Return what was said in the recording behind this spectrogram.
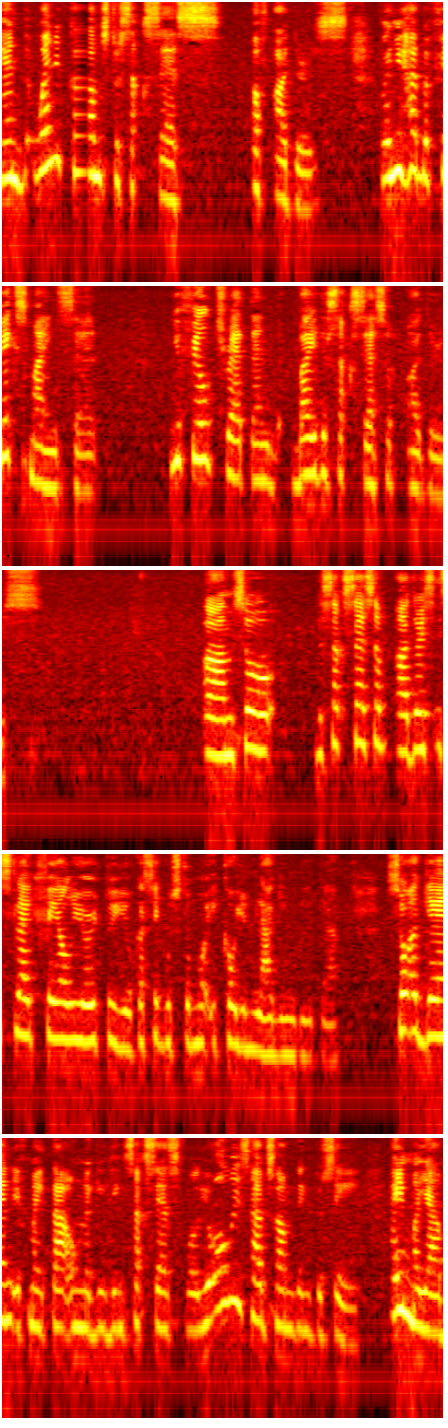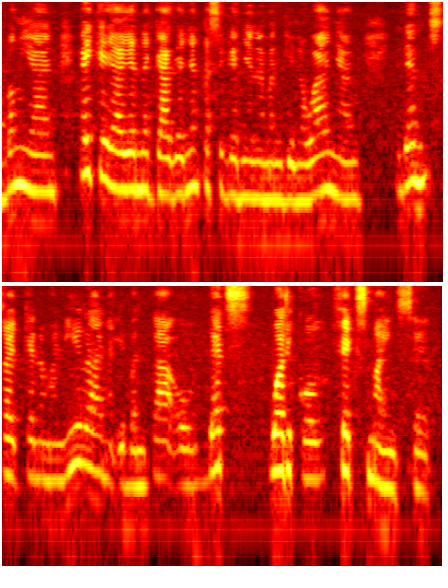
And when it comes to success of others, when you have a fixed mindset, you feel threatened by the success of others. Um, so, the success of others is like failure to you kasi gusto mo ikaw yung laging bida. So again, if may taong nagiging successful, you always have something to say. Ay, mayabang yan. Ay, kaya yan nagkaganyan kasi ganyan naman ginawa niyan. And then, start ka na manira ng ibang tao. That's what you call fixed mindset.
